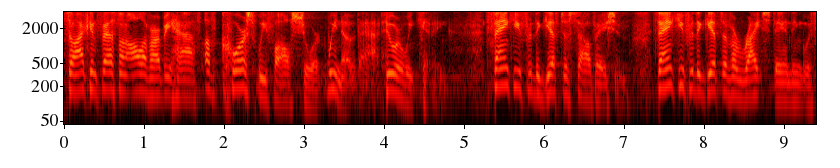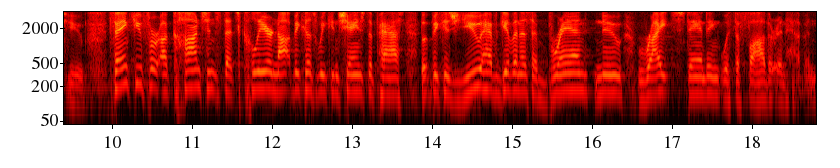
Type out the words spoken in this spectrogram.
So I confess on all of our behalf, of course we fall short. We know that. Who are we kidding? Thank you for the gift of salvation. Thank you for the gift of a right standing with you. Thank you for a conscience that's clear, not because we can change the past, but because you have given us a brand new right standing with the Father in heaven.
